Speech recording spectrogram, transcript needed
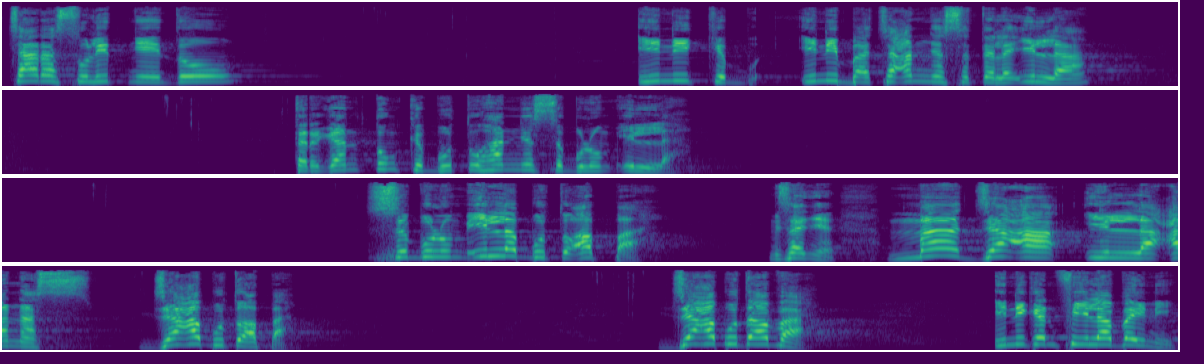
Cara sulitnya itu ini ke, ini bacaannya setelah ilah tergantung kebutuhannya sebelum ilah. Sebelum ilah butuh apa? Misalnya, ma ja'a illa anas. Ja'a butuh apa? Ja'a butuh apa? Ini kan fi'il apa ini?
